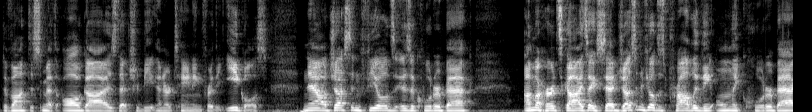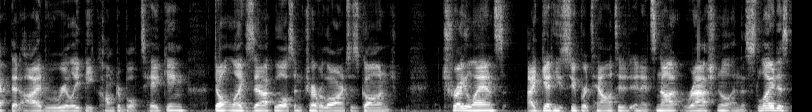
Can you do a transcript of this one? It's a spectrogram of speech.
DeVonta Smith, all guys that should be entertaining for the Eagles. Now, Justin Fields is a quarterback. I'm a Hurts guy, as I said. Justin Fields is probably the only quarterback that I'd really be comfortable taking. Don't like Zach Wilson. Trevor Lawrence is gone. Trey Lance, I get he's super talented and it's not rational in the slightest,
